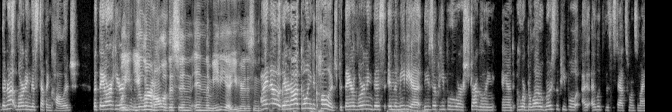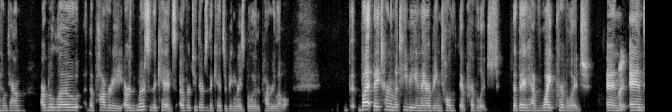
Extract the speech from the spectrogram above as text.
they're not learning this stuff in college but they are hearing. Well, you learn all of this in in the media. You hear this in. I know they're not going to college, but they are learning this in the media. These are people who are struggling and who are below. Most of the people I, I looked at the stats once in my hometown are below the poverty, or most of the kids, over two thirds of the kids are being raised below the poverty level. But they turn on the TV and they are being told that they're privileged, that they have white privilege, and right. and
